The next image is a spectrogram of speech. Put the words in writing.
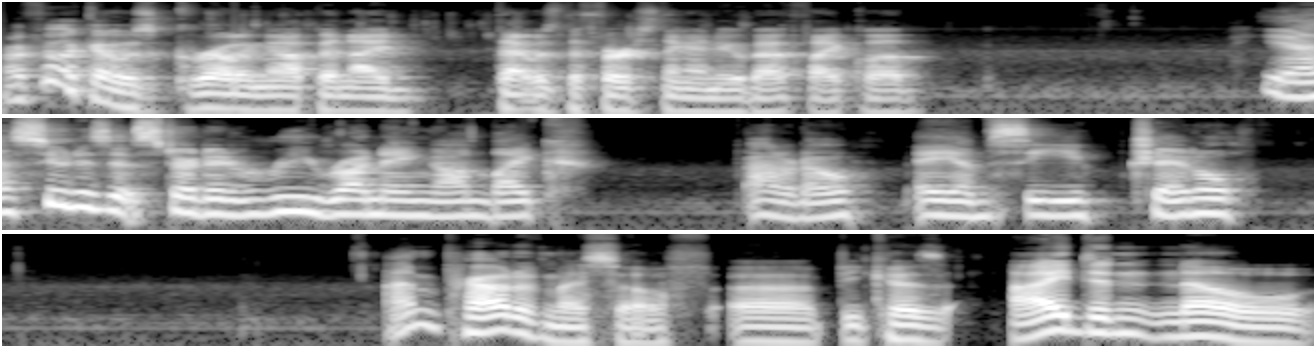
I feel like I was growing up and I that was the first thing I knew about Fight Club. Yeah, as soon as it started rerunning on like I don't know, AMC channel. I'm proud of myself uh, because I didn't know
